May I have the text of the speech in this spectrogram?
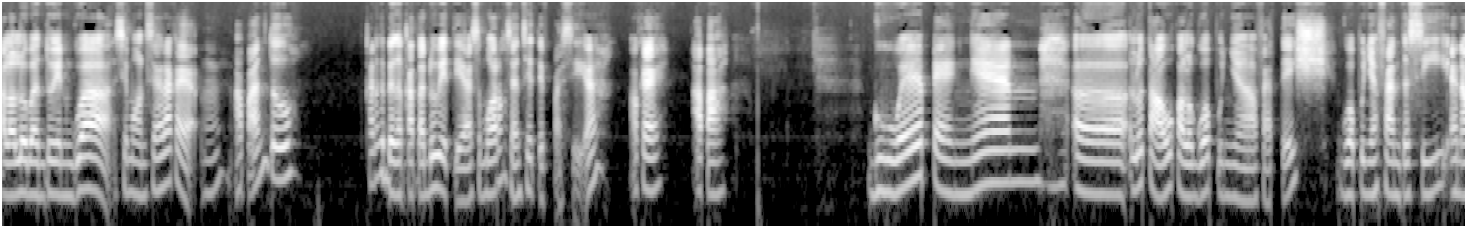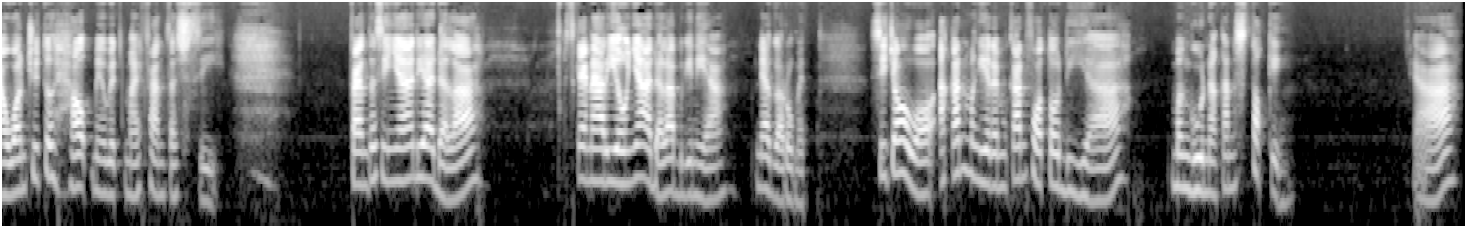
Kalau lo bantuin gue, si Monsera kayak, hmm, apaan tuh? Kan kedengar kata duit ya, semua orang sensitif pasti ya. Oke, okay, apa? gue pengen uh, lu tahu kalau gue punya fetish, gue punya fantasy, and I want you to help me with my fantasy. Fantasinya dia adalah skenario nya adalah begini ya. Ini agak rumit. si cowok akan mengirimkan foto dia menggunakan stocking. Ya,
